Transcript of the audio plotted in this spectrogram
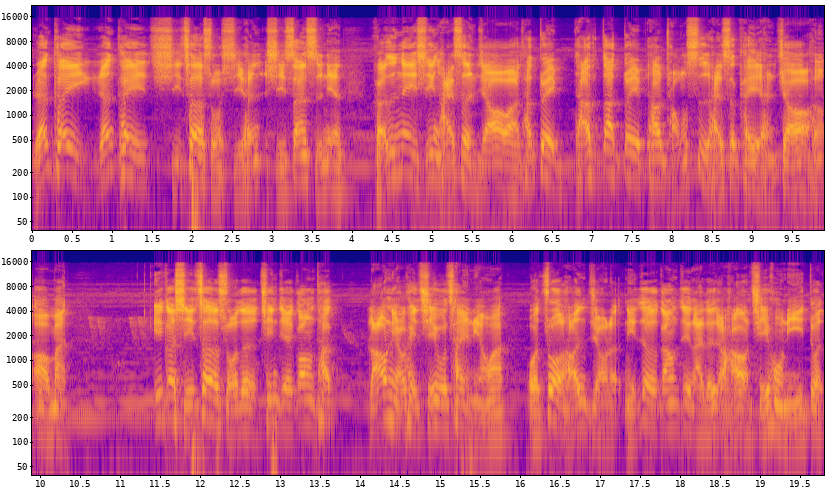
人可以人可以洗厕所洗很洗三十年，可是内心还是很骄傲啊。他对他他对他同事还是可以很骄傲很傲慢。一个洗厕所的清洁工，他老鸟可以欺负菜鸟啊！我做很久了，你这个刚进来的就好好欺负你一顿，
